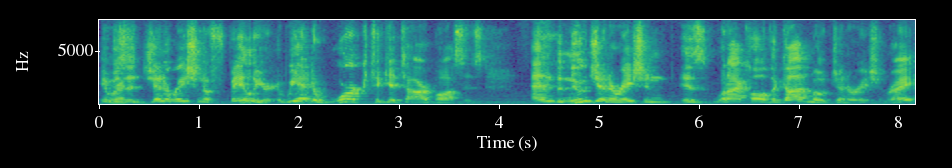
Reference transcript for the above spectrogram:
It was a generation of failure. We had to work to get to our bosses. And the new generation is what I call the God mode generation, right?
